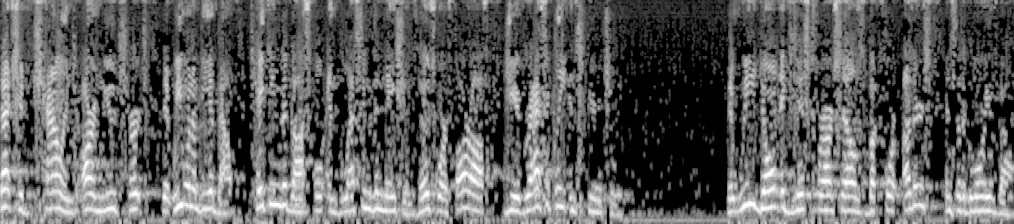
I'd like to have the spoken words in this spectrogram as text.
That should challenge our new church that we want to be about taking the gospel and blessing the nations, those who are far off geographically and spiritually. That we don't exist for ourselves, but for others and for the glory of God.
